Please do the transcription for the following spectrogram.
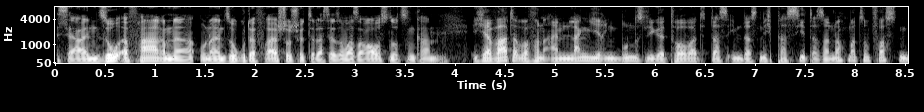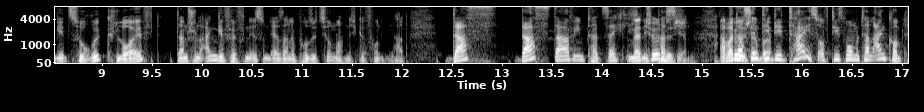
ist er ein so erfahrener und ein so guter Freistoßschütze, dass er sowas auch ausnutzen kann. Ich erwarte aber von einem langjährigen Bundesliga-Torwart, dass ihm das nicht passiert, dass er nochmal zum Pfosten geht, zurückläuft, dann schon angepfiffen ist und er seine Position noch nicht gefunden hat. Das, das darf ihm tatsächlich nicht Natürlich. passieren. Aber Natürlich, das sind aber- die Details, auf die es momentan ankommt.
